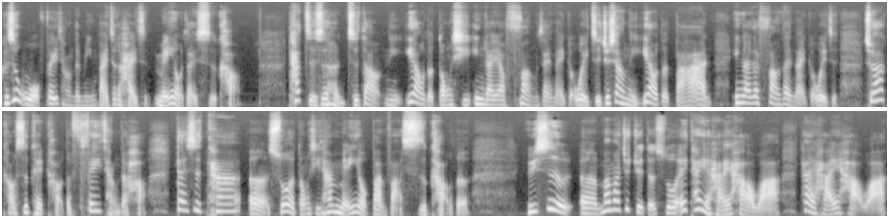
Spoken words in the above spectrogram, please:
可是我非常的明白，这个孩子没有在思考，他只是很知道你要的东西应该要放在哪个位置，就像你要的答案应该在放在哪个位置，所以他考试可以考得非常的好，但是他呃所有东西他没有办法思考的，于是呃妈妈就觉得说，诶，他也还好啊，他也还好啊，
